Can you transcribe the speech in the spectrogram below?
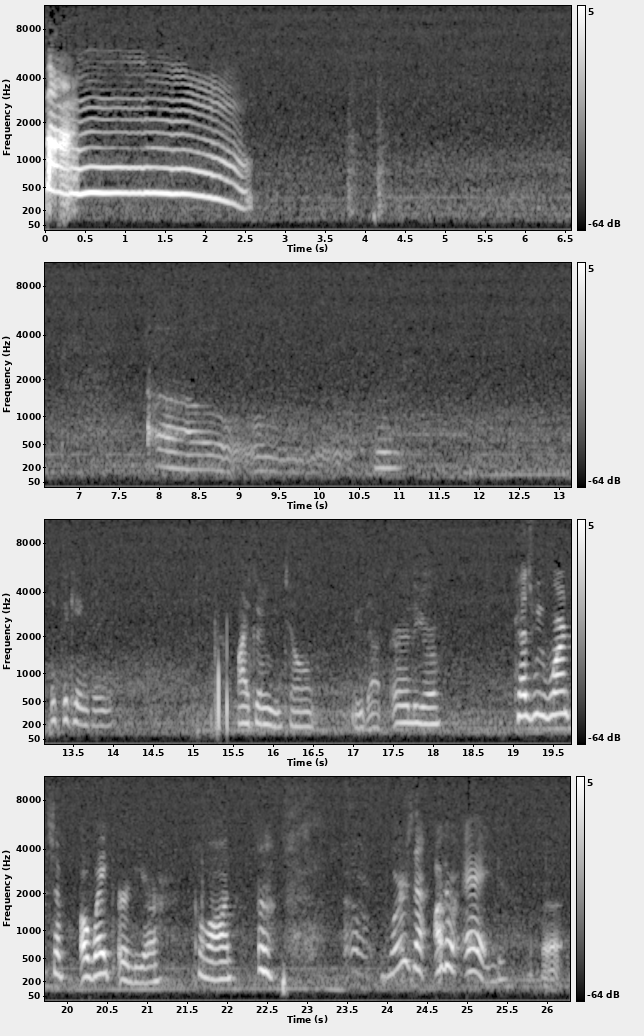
Bang! It's the king thing. I couldn't tell you that earlier. Because we weren't awake earlier. Come on. Ugh. Where's that other egg? Uh, you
